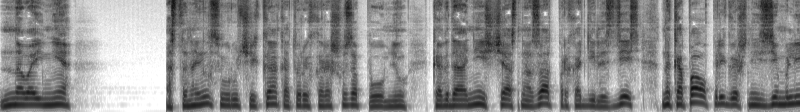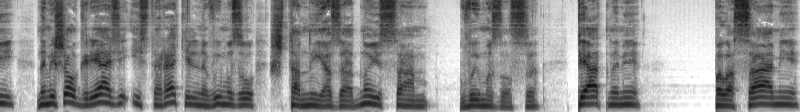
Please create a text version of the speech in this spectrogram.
на войне. Остановился у ручейка, который хорошо запомнил, когда они с час назад проходили здесь, накопал пригоршни земли, намешал грязи и старательно вымазал штаны, а заодно и сам вымазался пятнами, полосами,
